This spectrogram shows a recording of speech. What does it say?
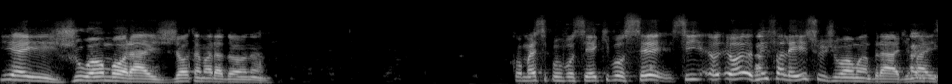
E aí, João Moraes, J. Maradona. Comece por você aí, que você. Sim, eu, eu- eu nem falei isso, João Andrade, mas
